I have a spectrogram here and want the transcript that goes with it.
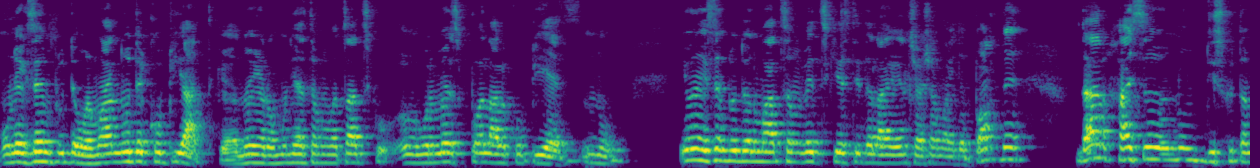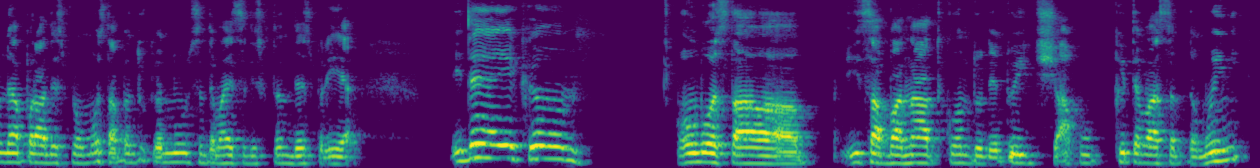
un exemplu de urmat, nu de copiat, că noi în România suntem învățați cu urmez pe ăla, îl copiez. Nu. E un exemplu de urmat să înveți chestii de la el și așa mai departe. Dar hai să nu discutăm neapărat despre omul ăsta pentru că nu suntem aici să discutăm despre el. Ideea e că omul ăsta i s-a banat contul de Twitch acum câteva săptămâni.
